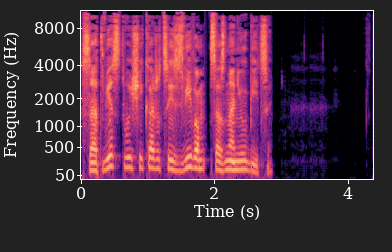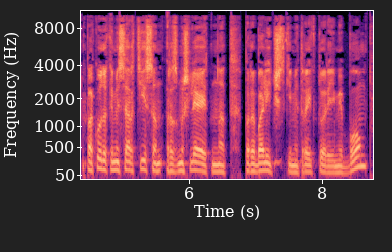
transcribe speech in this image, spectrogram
соответствующий, кажется, извивам сознания убийцы. Покуда комиссар Тисон размышляет над параболическими траекториями бомб,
